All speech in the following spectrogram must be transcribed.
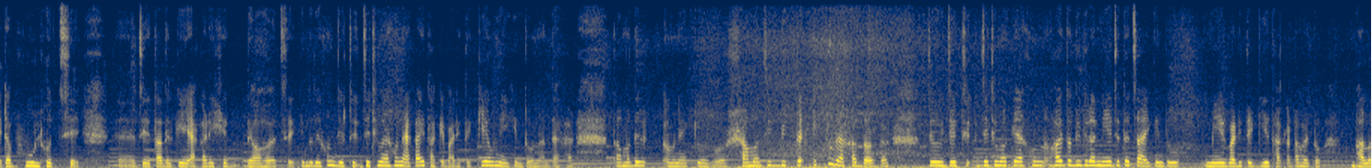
এটা ভুল হচ্ছে যে তাদেরকে একা রেখে দেওয়া হয়েছে। কিন্তু দেখুন, জেঠি, জেঠিমা এখন একাই থাকে বাড়িতে, কেউ নেই কিন্তু ওনার দেখার। তো আমাদের মানে কী বলব, সামাজিক দিকটা একটু দেখার দরকার, যে ওই জেঠি, জেঠিমাকে এখন হয়তো দিদিরা নিয়ে যেতে চায়, কিন্তু মেয়ের বাড়িতে গিয়ে থাকাটা হয়তো ভালো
